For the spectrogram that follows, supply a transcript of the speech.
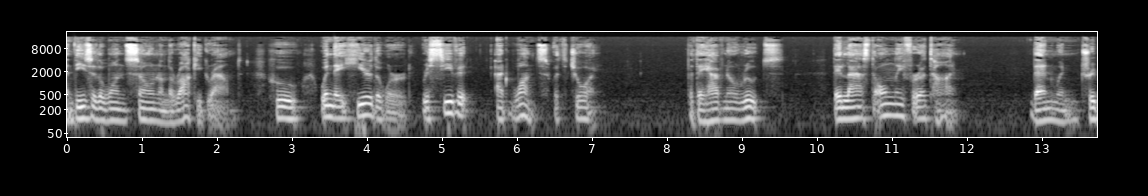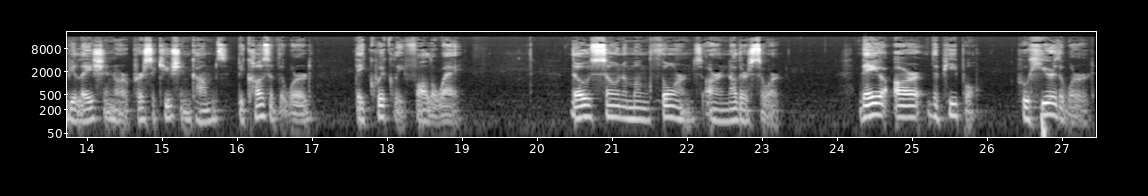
And these are the ones sown on the rocky ground, who, when they hear the word, receive it at once with joy. But they have no roots. They last only for a time. Then, when tribulation or persecution comes because of the word, they quickly fall away. Those sown among thorns are another sort. They are the people who hear the word,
